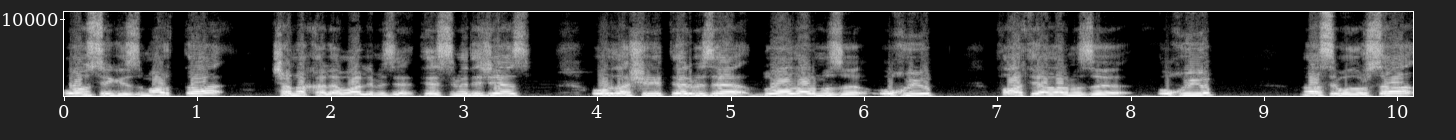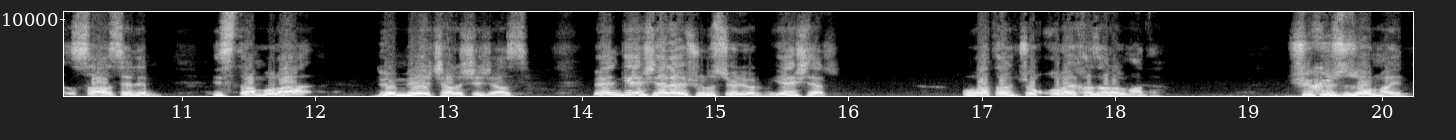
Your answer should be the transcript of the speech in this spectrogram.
18 Mart'ta Çanakkale valimize teslim edeceğiz. Orada şehitlerimize dualarımızı okuyup Fatihalarımızı okuyup nasip olursa sağ selim İstanbul'a dönmeye çalışacağız. Ben gençlere şunu söylüyorum. Gençler bu vatan çok kolay kazanılmadı. Şükürsüz olmayın.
